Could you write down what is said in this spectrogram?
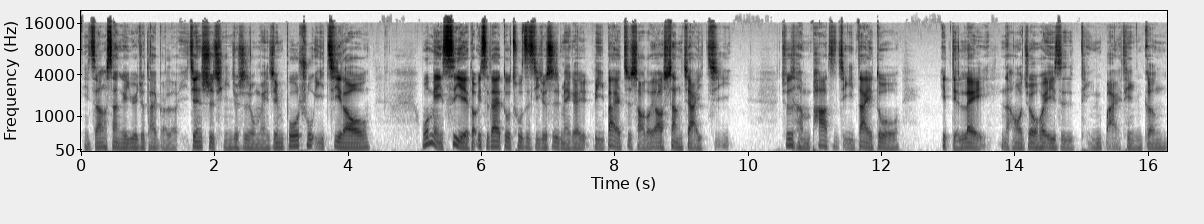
你知道，三个月就代表了一件事情，就是我们已经播出一季喽。我每次也都一直在督促自己，就是每个礼拜至少都要上架一集，就是很怕自己怠惰。一点累，然后就会一直停摆停更，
